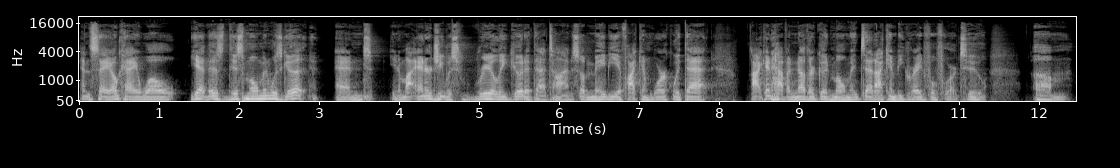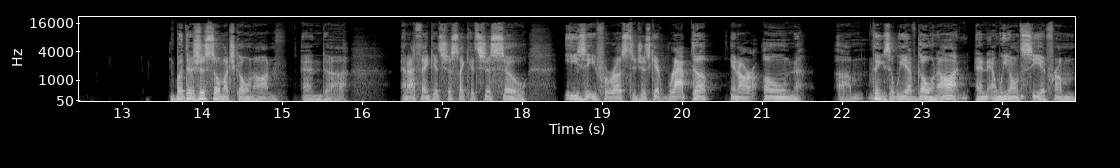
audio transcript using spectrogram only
and say, okay, well, yeah, this this moment was good. And you know, my energy was really good at that time. So maybe if I can work with that, I can have another good moment that I can be grateful for too. Um, but there's just so much going on. And, uh, and I think it's just like, it's just so easy for us to just get wrapped up in our own um, things that we have going on, and and we don't see it from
